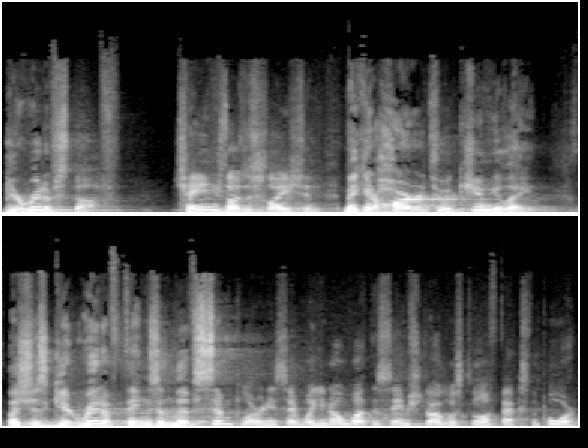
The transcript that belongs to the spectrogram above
get rid of stuff, change legislation, make it harder to accumulate. Let's just get rid of things and live simpler. And he said, well, you know what? The same struggle still affects the poor.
